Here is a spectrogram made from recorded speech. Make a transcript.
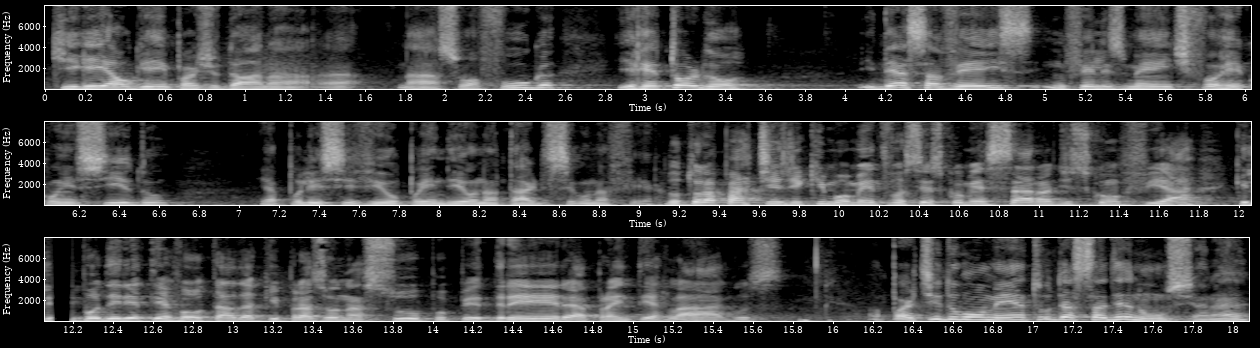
queria alguém para ajudar na, na sua fuga e retornou. E dessa vez, infelizmente, foi reconhecido e a Polícia Civil prendeu na tarde de segunda-feira. Doutor, a partir de que momento vocês começaram a desconfiar que ele poderia ter voltado aqui para a Zona Sul, para Pedreira, para Interlagos? A partir do momento dessa denúncia, né?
